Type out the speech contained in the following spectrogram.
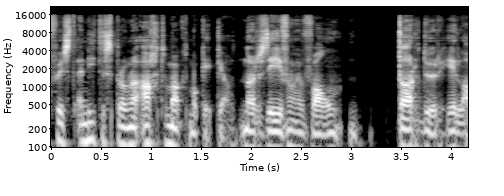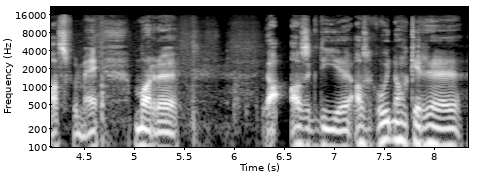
7,5 wist en niet de sprong naar 8 gemaakt. Maar kijk, ja, naar 7 gevallen. Daardoor helaas voor mij. Maar eh, ja, als ik, die, eh, als ik ooit nog een keer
